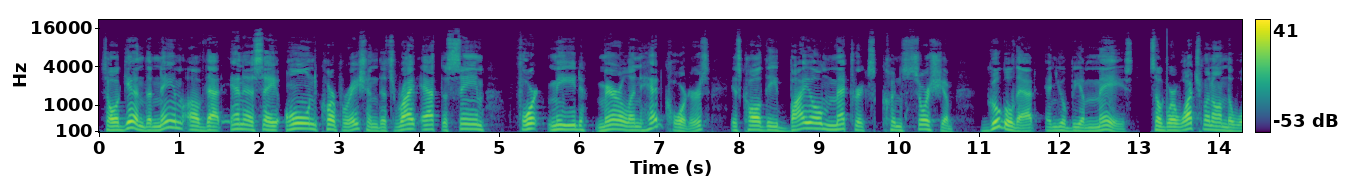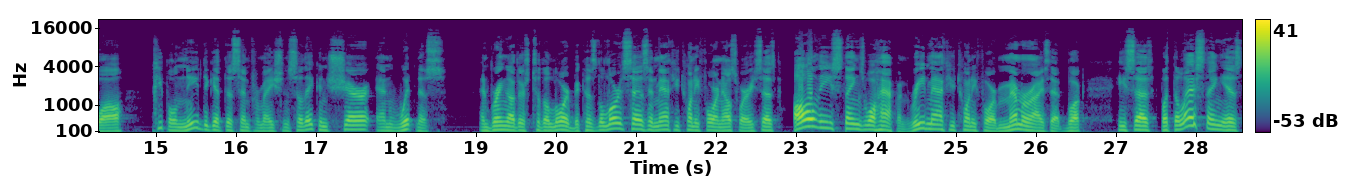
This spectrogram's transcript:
So, again, the name of that NSA owned corporation that's right at the same Fort Meade, Maryland headquarters is called the Biometrics Consortium. Google that and you'll be amazed. So, we're watchmen on the wall. People need to get this information so they can share and witness and bring others to the Lord because the Lord says in Matthew 24 and elsewhere, He says, All these things will happen. Read Matthew 24, memorize that book. He says, But the last thing is,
